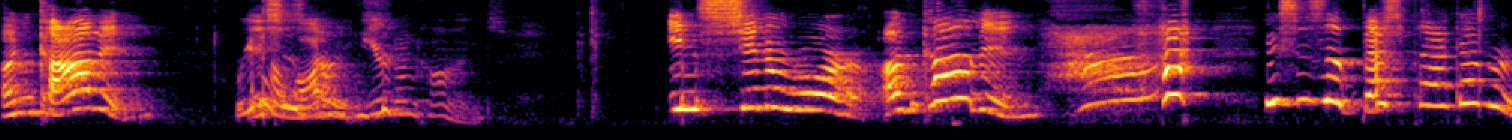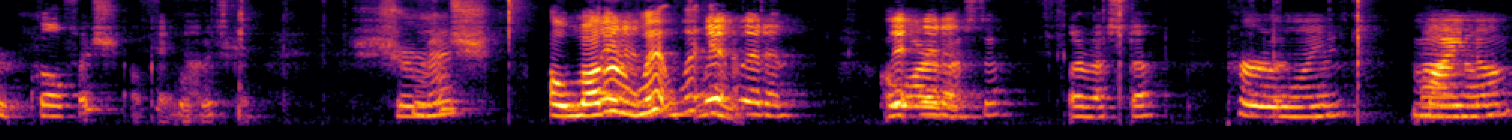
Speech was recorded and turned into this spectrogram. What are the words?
Uncommon. We're getting This a lot of weird uncommons. Incineroar. Uncommon. This is the best pack ever. Qwilfish. Okay, not as good. Shermish. Mm-hmm. Another Litten. lit Lit lit. Litten. A Lit Larvesta, Larvesta. Purrloin, Minun,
